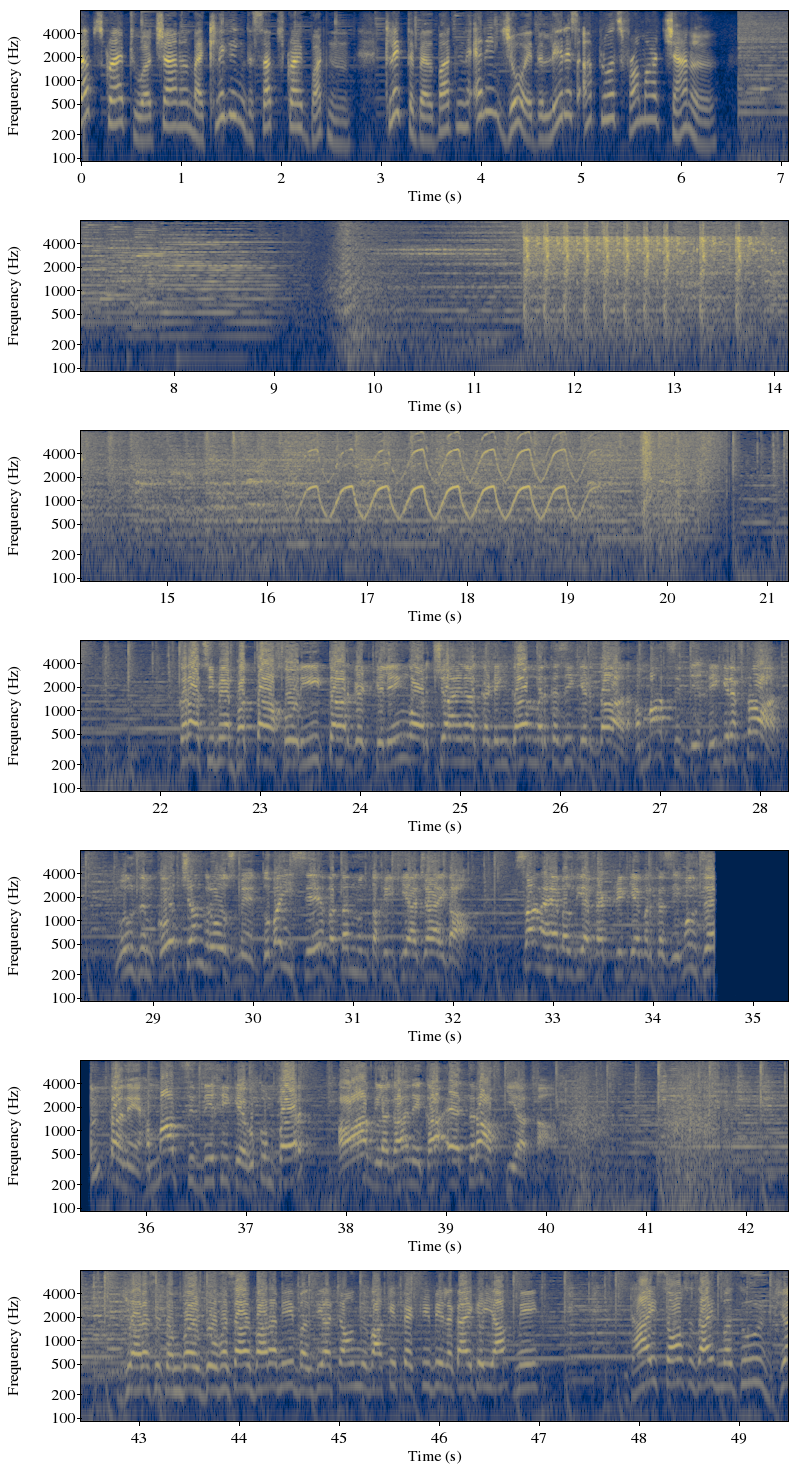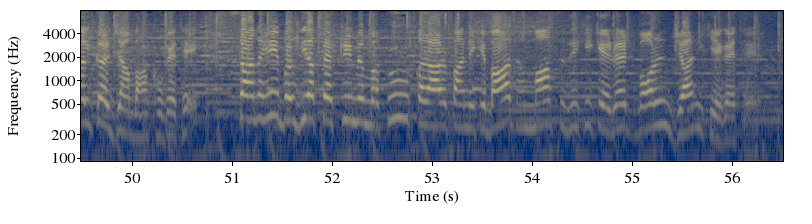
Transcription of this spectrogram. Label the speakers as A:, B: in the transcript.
A: Subscribe to our channel by clicking the subscribe button. Click the bell button and enjoy the latest uploads from our channel.
B: Karachi में भत्ता खोरी target killing और China cutting का मरकजी किरदार हम्माद सिद्दीकी गिरफ़्तार मुलजिम को चंद रोज में दुबई से वतन मुंतकिल किया जाएगा। सानह बल्दिया फैक्ट्री के मरकजी मुलजिम। ने हमाद सिद्दीकी के हुक्म पर आग लगाने का एतराफ किया था।
C: 11 सितंबर 2012 में बल्दिया टाउन में वाकई फैक्ट्री में लगाई गई आग में ढाई सौ से जायद मजदूर जलकर जाम बहक हो गए थे। सानहे बल्दिया फैक्ट्री में मफरूर करार पाने के बाद हम्माद सिद्दीकी के रेड वारंट जारी किए गए थे।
